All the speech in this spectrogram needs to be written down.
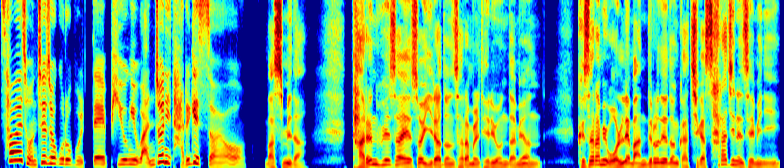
사회 전체적으로 볼 때 비용이 완전히 다르겠어요. 맞습니다. 다른 회사에서 일하던 사람을 데려온다면 그 사람이 원래 만들어내던 가치가 사라지는 셈이니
